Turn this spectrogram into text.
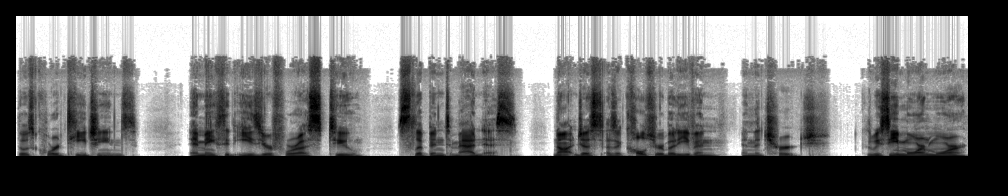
those core teachings, it makes it easier for us to slip into madness, not just as a culture, but even in the church. Because we see more and more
